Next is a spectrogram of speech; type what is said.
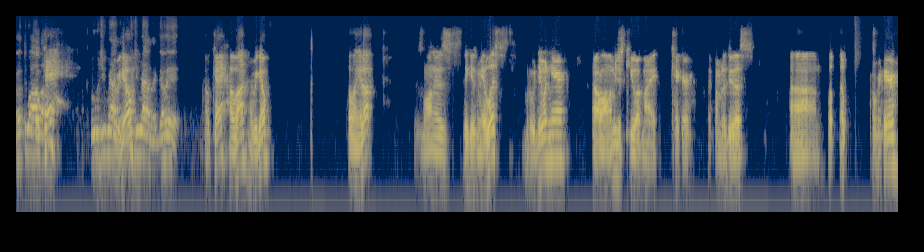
Go through all of Okay. them. Who would you rather? we go. Who would you rather? Go ahead. Okay. Hold on. Here we go. Pulling it up. As long as it gives me a list. What are we doing here? Oh, hold on. Let me just queue up my kicker if I'm gonna do this. Um. Oh, nope. Over here.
